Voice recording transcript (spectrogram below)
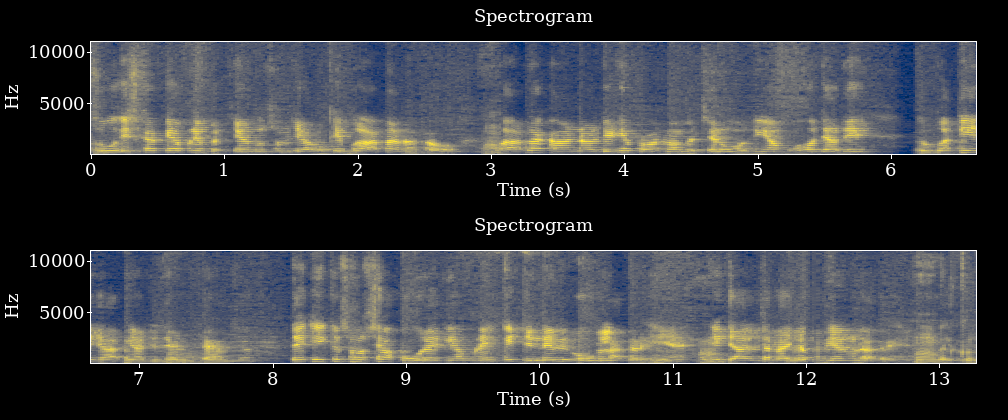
ਸੋ ਇਸ ਕਰਕੇ ਆਪਣੇ ਬੱਚਿਆਂ ਨੂੰ ਸਮਝਾਓ ਕਿ ਬਾਹਰ ਦਾ ਨਾ ਖਾਓ। ਬਾਹਰ ਦਾ ਖਾਣ ਨਾਲ ਜਿਹੜੀਆਂ ਪ੍ਰੋਬਲਮਾਂ ਬੱਚਿਆਂ ਨੂੰ ਆਉਂਦੀਆਂ ਬਹੁਤ ਜ਼ਿਆਦਾ ਵਧੀਆਂ ਜਾ ਰਹੀਆਂ ਅੱਜ ਦੇ ਟਾਈਮ 'ਚ। ਤੇ ਇੱਕ ਸਮੱਸਿਆ ਹੋਰ ਹੈ ਜੀ ਆਪਣੇ ਇਹ ਜਿੰਨੇ ਵੀ ਰੋਗ ਲੱਗ ਰਹੇ ਹੈ ਇਹ ਜ਼ਿਆਦਾਤਰ ਰਾਜਨੀਤੀਆਂ ਨੂੰ ਲੱਗ ਰਹੇ ਹੂੰ। ਬਿਲਕੁਲ।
